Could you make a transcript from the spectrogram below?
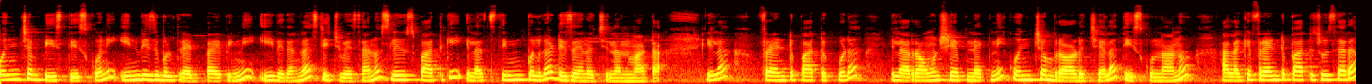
కొంచెం పీస్ తీసుకొని ఇన్విజిబుల్ థ్రెడ్ పైపింగ్ని ఈ విధంగా స్టిచ్ వేశాను. స్లీవ్స్ పార్ట్కి ఇలా సింపుల్గా డిజైన్ వచ్చిందనమాట. ఇలా ఫ్రంట్ పార్ట్ కూడా ఇలా రౌండ్ షేప్ నెక్ని కొంచెం బ్రాడ్ వచ్చేలా తీసుకున్నాను. అలాగే ఫ్రంట్ పార్ట్ చూసారా?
